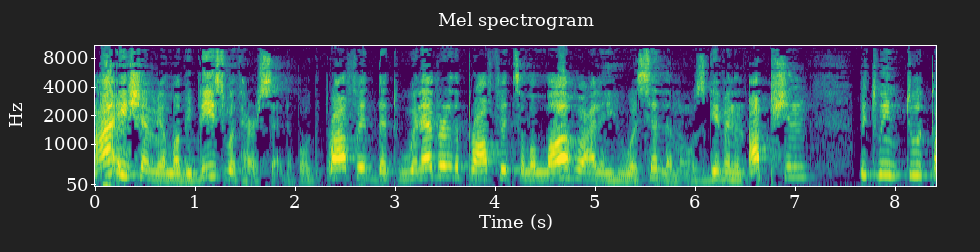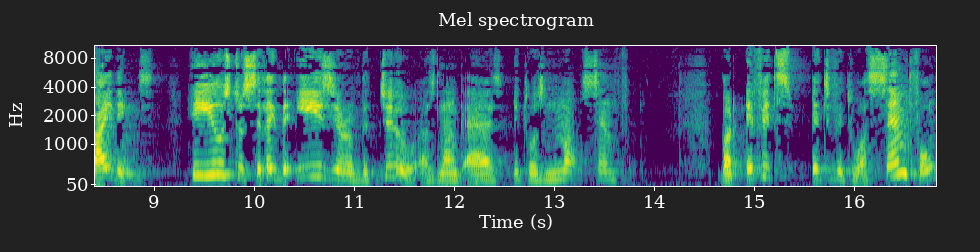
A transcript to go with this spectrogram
Aisha, may Allah be pleased with her, said about the Prophet that whenever the Prophet ﷺ was given an option between two tidings, he used to select the easier of the two as long as it was not sinful. But if, it's, if it was sinful,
